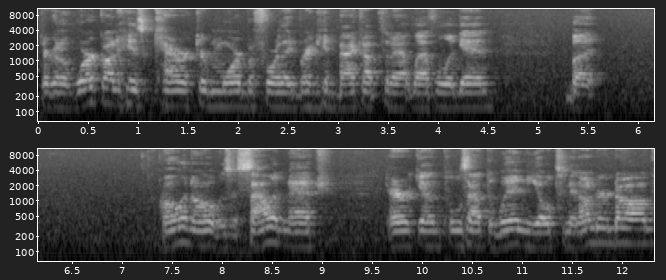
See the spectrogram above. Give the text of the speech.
they're going to work on his character more before they bring him back up to that level again. But all in all, it was a solid match. Eric Young pulls out the win, the ultimate underdog.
